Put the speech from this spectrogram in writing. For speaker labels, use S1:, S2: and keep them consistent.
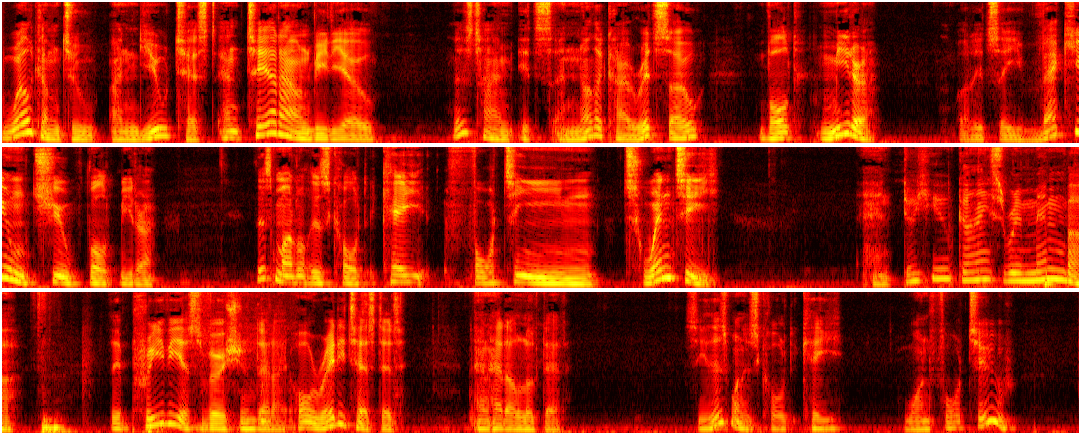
S1: Welcome to a new test and teardown video. This time it's another Kyoritsu voltmeter, but it's a vacuum tube voltmeter. This model is called K1420. And do you guys remember the previous version that I already tested and had a look at? See, this one is called K142.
